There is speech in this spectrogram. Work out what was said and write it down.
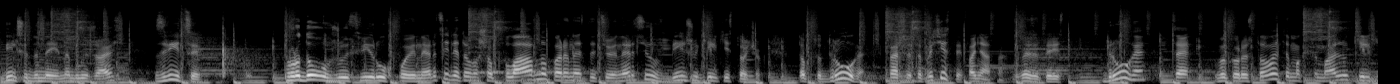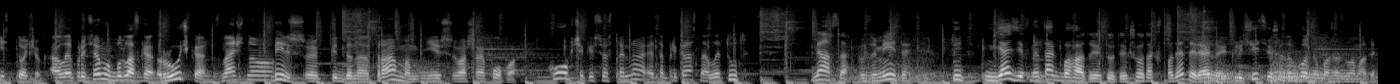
більше до неї наближаюсь. Звідси продовжую свій рух по інерції для того, щоб плавно перенести цю інерцію в більшу кількість точок. Тобто, друге, перше це присісти, понятно, знизити ріст. Друге це використовувати максимальну кількість точок. Але при цьому, будь ласка, ручка значно більш е, піддана травмам, ніж ваша попа. Копчик і все остальне це прекрасно, але тут. М'яса, розумієте? Тут м'язів не так багато, як тут. Якщо так впадете, реально і ключицю, що завгодно можна зламати.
